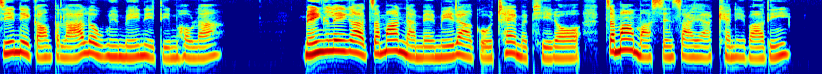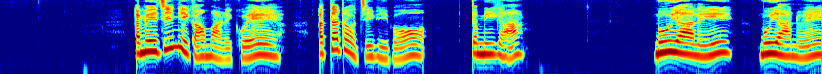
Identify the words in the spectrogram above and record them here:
ကြီးနေကောင်းသလားလို့ဝင်မေးနေသည်မဟုတ်လားမိန်းကလေးကကျမနာမည်မေးတာကိုထဲ့မဖြေတော့ကျမမှစဉ်းစားရခက်နေပါသည်အမေကြီးနေကောင်းပါလေကွယ်အသက်တော်ကြီးပြီပေါ့သမီးကမူရလေမူရနွယ်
